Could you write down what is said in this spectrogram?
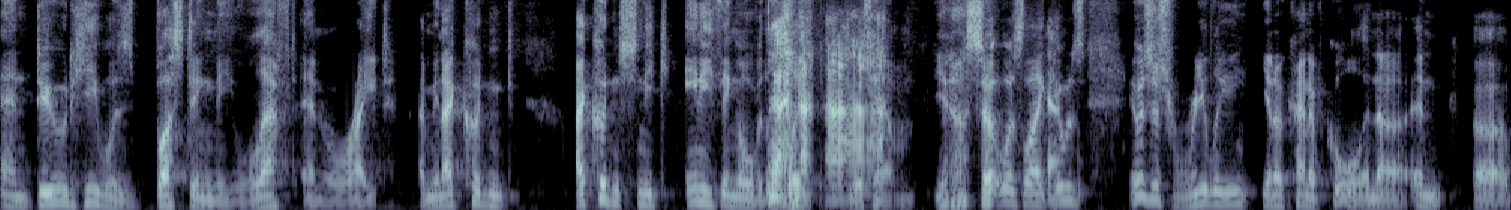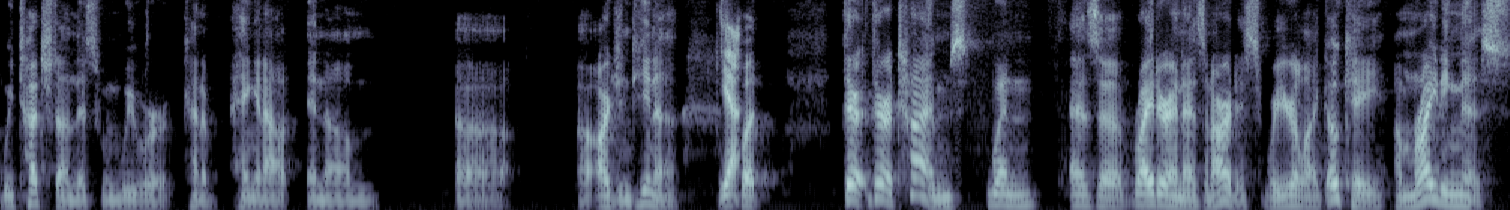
And dude, he was busting me left and right. I mean, I couldn't I couldn't sneak anything over the plate with him. You know, so it was like Yeah. it was it was just really, you know, kind of cool. And uh and uh we touched on this when we were kind of hanging out in um uh, uh Argentina. Yeah. But there there are times when as a writer and as an artist where you're like, okay, I'm writing this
